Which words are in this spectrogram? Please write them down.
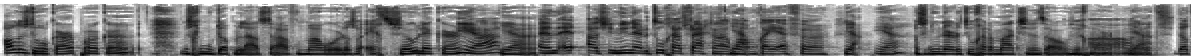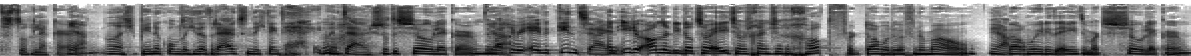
alles door elkaar pakken. Misschien moet dat mijn laatste avondmaal worden. Dat is wel echt zo lekker. Ja. Ja. En eh, als je nu naar de toe gaat, vraag je dan ook, Ja. mam, kan je even... Ja. Ja? Als ik nu naar naartoe ga, dan maken ze het al, zeg maar. Ah, ja. dat, dat is toch lekker. Ja. Dan als je binnenkomt, dat je dat ruikt en dat je denkt, hé, ik ben Oh, thuis. Dat is zo lekker. Dan mag je weer even kind zijn. En ieder ander die dat zou eten, zou waarschijnlijk zeggen: Gadverdamme, doe even normaal. Ja. Waarom moet je dit eten? Maar het is zo lekker.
